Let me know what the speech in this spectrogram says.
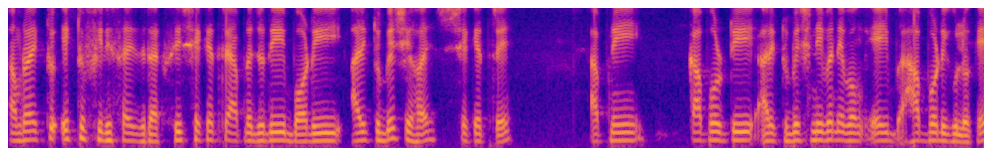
আমরা একটু একটু ফ্রি সাইজ রাখছি। সেক্ষেত্রে আপনি যদি বডি আর একটু বেশি হয়, সেক্ষেত্রে আপনি কাপড়টি আর একটু বেশি নেবেন এবং এই হাফ বডিগুলোকে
